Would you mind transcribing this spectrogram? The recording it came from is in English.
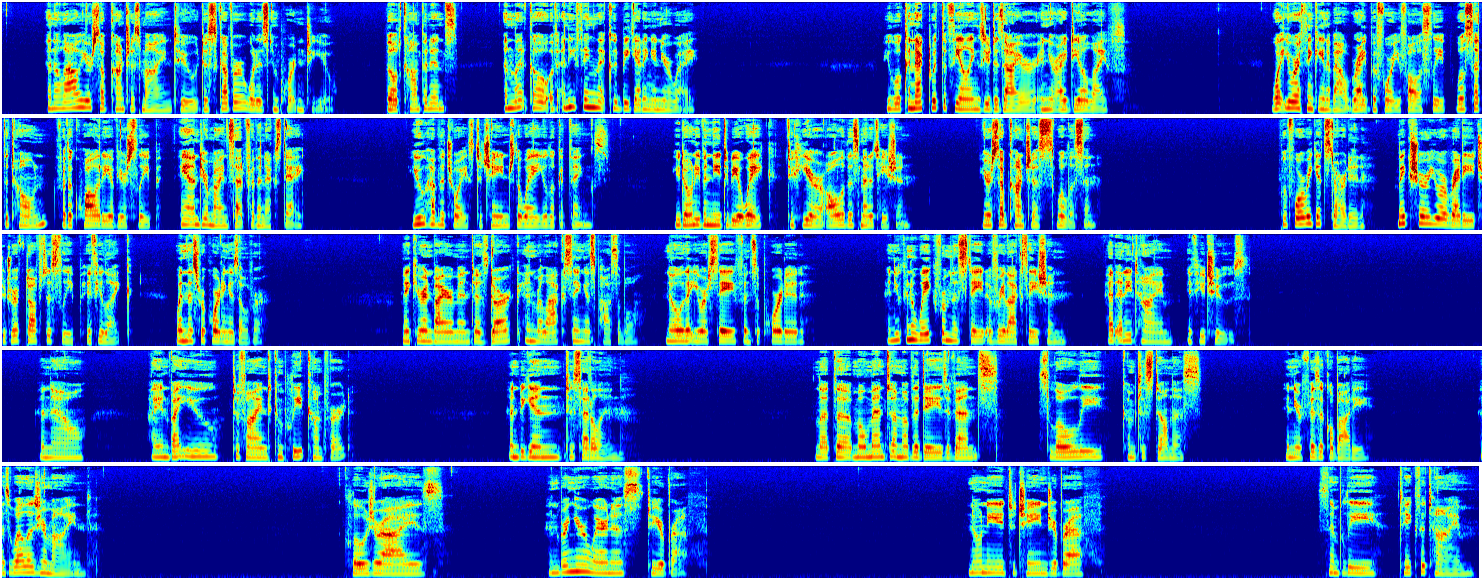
and allow your subconscious mind to discover what is important to you, build confidence, and let go of anything that could be getting in your way. You will connect with the feelings you desire in your ideal life. What you are thinking about right before you fall asleep will set the tone for the quality of your sleep and your mindset for the next day. You have the choice to change the way you look at things. You don't even need to be awake to hear all of this meditation. Your subconscious will listen. Before we get started, Make sure you are ready to drift off to sleep if you like when this recording is over. Make your environment as dark and relaxing as possible. Know that you are safe and supported, and you can awake from this state of relaxation at any time if you choose. And now I invite you to find complete comfort and begin to settle in. Let the momentum of the day's events slowly come to stillness in your physical body as well as your mind. Close your eyes and bring your awareness to your breath. No need to change your breath. Simply take the time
